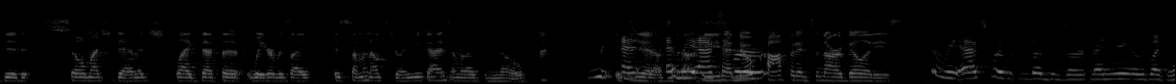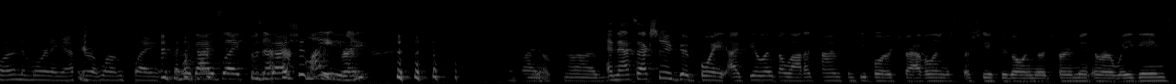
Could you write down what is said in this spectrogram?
did so much damage, like that the waiter was like, Is someone else joining you guys? And we're like, No. it's and, just and us. We, we had for... no confidence in our abilities and we asked for the dessert menu. It was like one in the morning after a long flight, and the guy's like, "You guys should flight, leave." Right? oh my god! And that's actually a good point. I feel like a lot of times when people are traveling, especially if you're going to a tournament or away games,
